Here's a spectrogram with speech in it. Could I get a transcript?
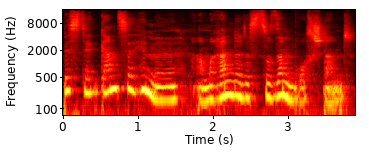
bis der ganze Himmel am Rande des Zusammenbruchs stand.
